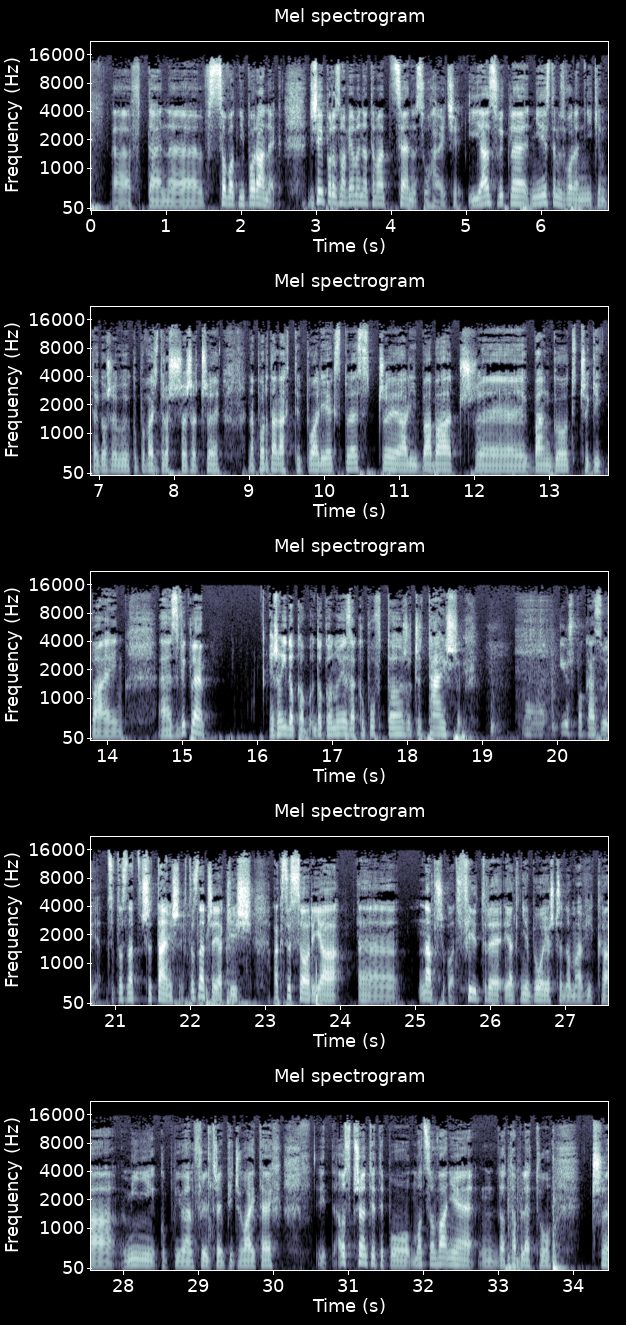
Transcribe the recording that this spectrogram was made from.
w ten w sobotni poranek. Dzisiaj porozmawiamy na temat cen, słuchajcie. I ja zwykle nie jestem zwolennikiem tego, żeby kupować droższe rzeczy na portalach typu AliExpress, czy Alibaba, czy Banggood, czy Geekbuying. Zwykle jeżeli dokonuję zakupów, to rzeczy tańszych. E, już pokazuję, co to znaczy tańszych. To znaczy jakieś akcesoria, e, na przykład filtry, jak nie było jeszcze do Mavica Mini, kupiłem filtry PG Whitech, osprzęty typu mocowanie do tabletu, czy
